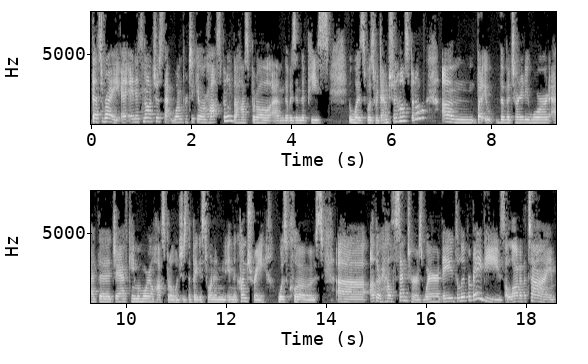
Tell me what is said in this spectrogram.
That's right, and it's not just that one particular hospital. The hospital um, that was in the piece was was Redemption Hospital, um, but it, the maternity ward at the JFK Memorial Hospital, which is the biggest one in, in the country, was closed. Uh, other health centers where they deliver babies, a lot of the time,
